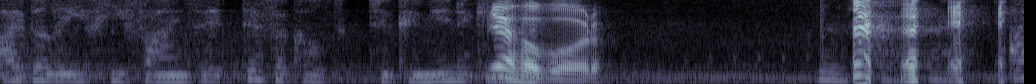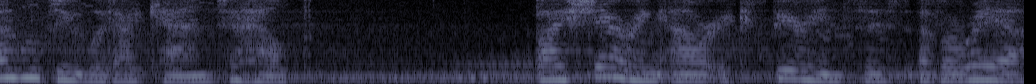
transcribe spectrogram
I believe he finds it difficult to communicate. Nehovor. No stress. I will do what I can to help. By sharing our experiences of Ourea,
